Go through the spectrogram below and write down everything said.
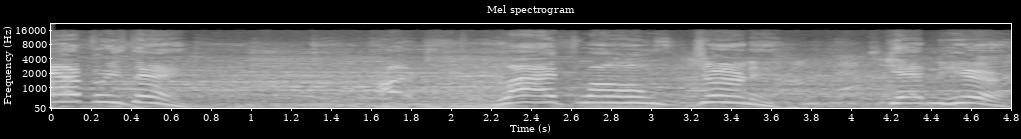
everything. A lifelong journey getting here.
